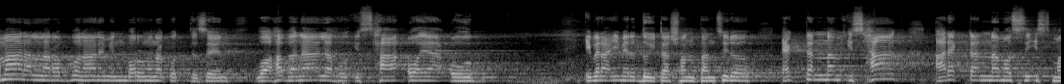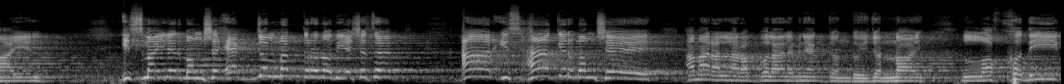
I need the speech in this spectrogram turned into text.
আমার আল্লাহ রব্বুল আলমিন বর্ণনা করতেছেন, ওয়াহাবানা আলাহু ইসহা ওয়াউব ইব্রাহিমের দুইটা সন্তান ছিল, একটার নাম ইসহাক আর একটার নাম হচ্ছে ইসমাইল। ইসমাইলের বংশে একজন মাত্র নবী এসেছে আর ইসহাকের বংশে আমার আল্লাহ রব্বুল আলমিন একজন, দুইজন নয়। লক্ষদ্বীপ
